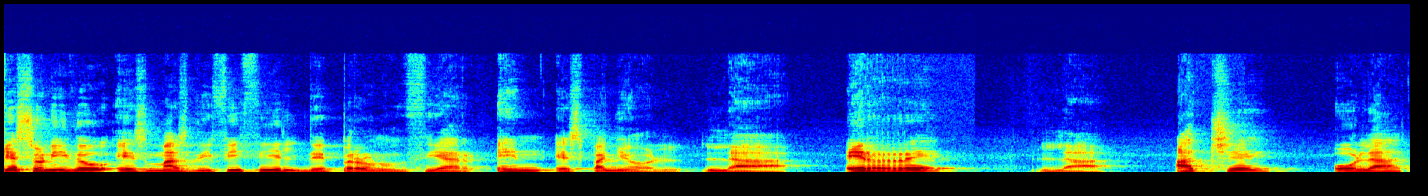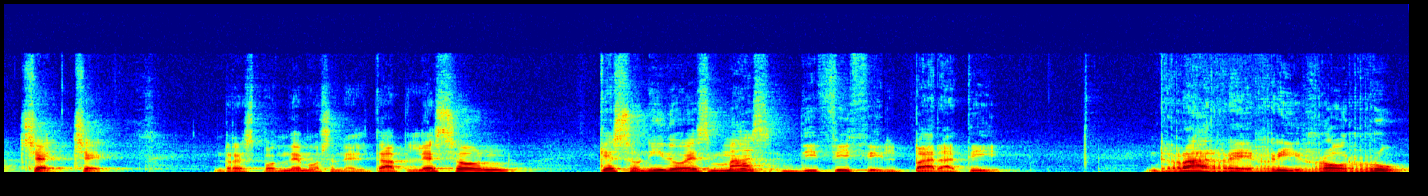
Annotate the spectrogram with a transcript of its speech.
¿Qué sonido es más difícil de pronunciar en español? ¿La R, la H o la Che? che? Respondemos en el Tab Lesson. ¿Qué sonido es más difícil para ti? Ra, re, ri, ro, ru.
